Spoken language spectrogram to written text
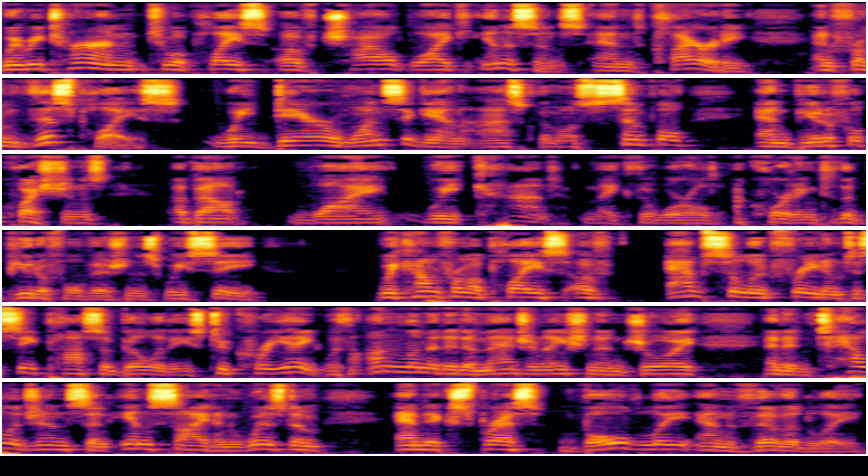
We return to a place of childlike innocence and clarity, and from this place we dare once again ask the most simple and beautiful questions about why we can't make the world according to the beautiful visions we see. We come from a place of absolute freedom to see possibilities, to create with unlimited imagination and joy and intelligence and insight and wisdom, and express boldly and vividly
